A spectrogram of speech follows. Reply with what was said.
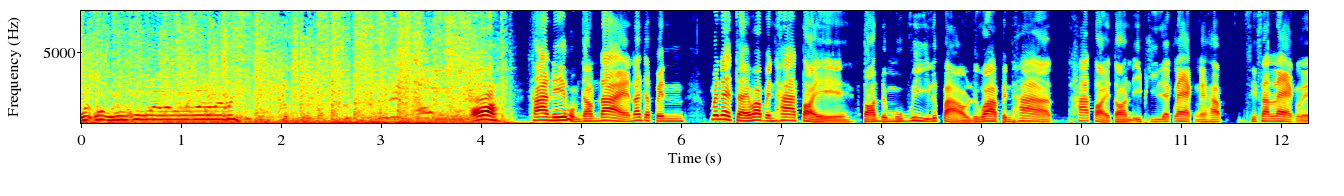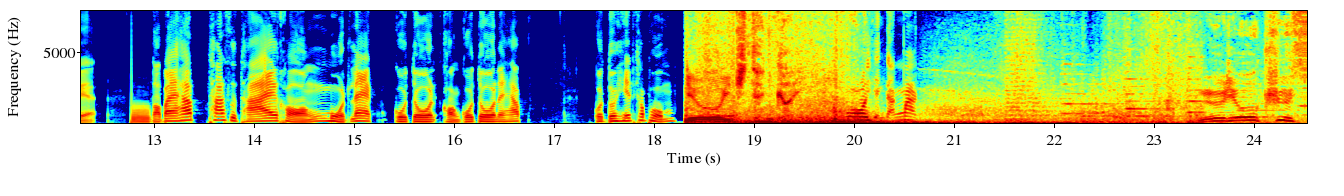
อุ้ยอุ้ยอุ้ยอุ้ยอุ้ยอ๋อท่านี้ผมจำได้น่าจะเป็นไม่แน่ใจว่าเป็นท่าต่อยตอน The Movie หรือเปล่า หรือว่าเป็นท่าท่าต่อยตอน EP แรก ๆ นะครับซีซั่นแรกเลยอะ ต่อไปครับ ท่าสุดท้ายของโหมดแรกโกโจของโกโจนะครับ กดตัวเฮดครับผม 领域展开 โอ้ยเสียงดังมาก 无料空所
